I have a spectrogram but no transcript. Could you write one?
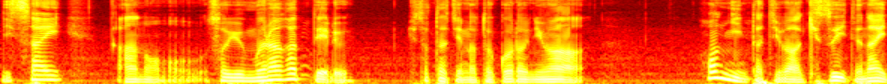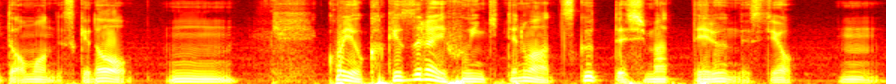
実際、あの、そういう群がっている人たちのところには、本人たちは気づいてないと思うんですけど、うん、声をかけづらい雰囲気っていうのは作ってしまってるんですよ。うん。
